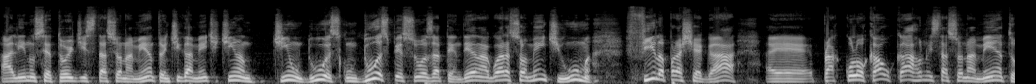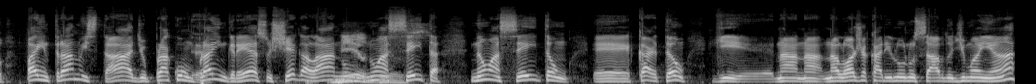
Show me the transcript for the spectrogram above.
ali no setor de estacionamento. Antigamente tinham, tinham duas, com duas pessoas atendendo, agora somente uma. Fila para chegar, é, para colocar o carro no estacionamento, para entrar no estádio, para comprar é. ingresso. Chega lá, não, não aceita, não aceitam é, cartão que na, na, na, loja Carilu no sábado de manhã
